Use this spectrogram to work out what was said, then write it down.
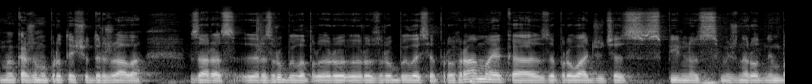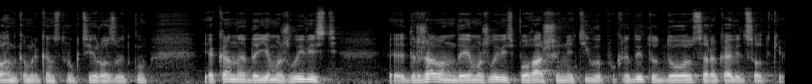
Ми кажемо про те, що держава зараз розробила розробилася програма, яка запроваджується спільно з Міжнародним банком реконструкції і розвитку, яка надає можливість. Е, Держава надає можливість погашення тіла по кредиту до 40%,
